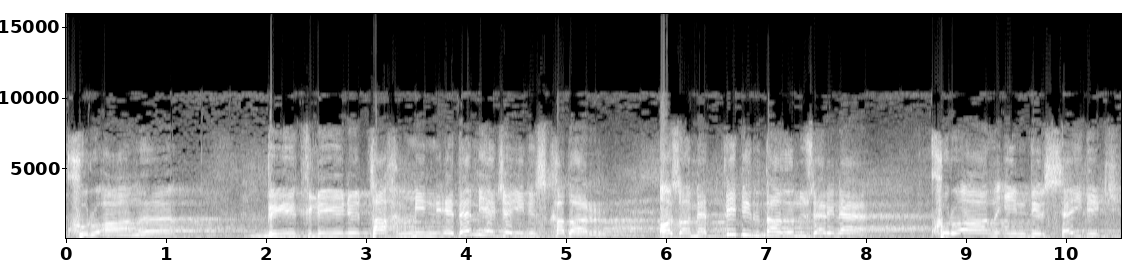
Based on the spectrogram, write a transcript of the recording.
Kur'an'ı büyüklüğünü tahmin edemeyeceğiniz kadar azametli bir dağın üzerine Kur'an'ı indirseydik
